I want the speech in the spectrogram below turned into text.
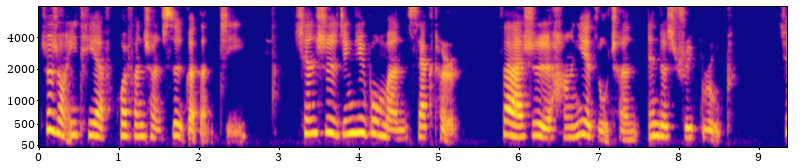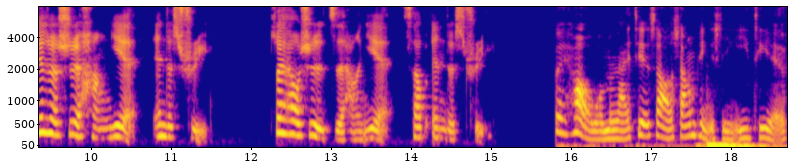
这种 ETF 会分成四个等级，先是经济部门 （sector），再来是行业组成 （industry group），接着是行业 （industry），最后是子行业 （sub-industry）。最后，我们来介绍商品型 ETF。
